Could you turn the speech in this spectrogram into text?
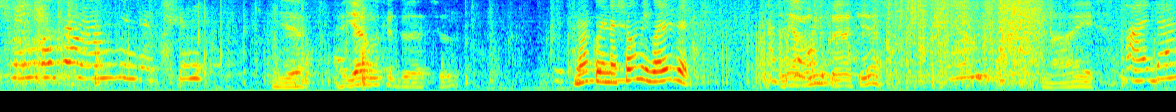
train goes around in the tree. Yeah. Yeah, we could do that too. Come on, Corina, show me. What is it? Enseña a mami, Corina, ¿qué es? Nice. Falda.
